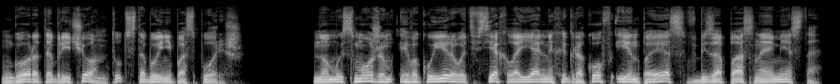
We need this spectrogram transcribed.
Город обречен, тут с тобой не поспоришь. Но мы сможем эвакуировать всех лояльных игроков и НПС в безопасное место.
